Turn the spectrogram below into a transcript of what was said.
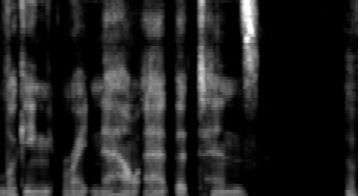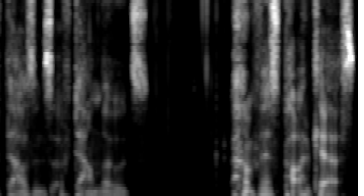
looking right now at the tens of thousands of downloads of this podcast,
